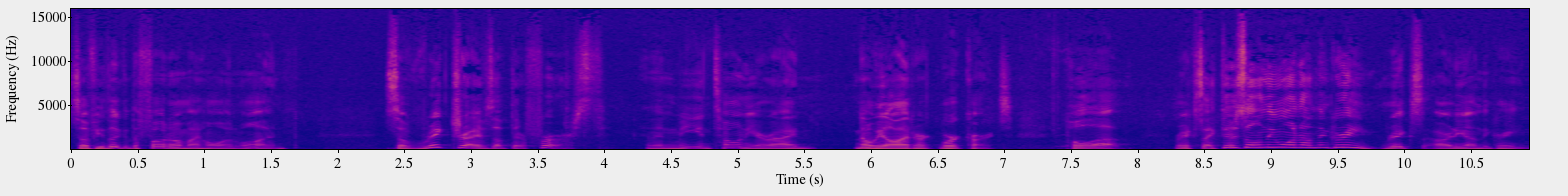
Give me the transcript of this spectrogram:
So if you look at the photo of my hole in one, so Rick drives up there first, and then me and Tony are riding. No, we all had our work carts. Pull up. Rick's like, there's only one on the green. Rick's already on the green.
